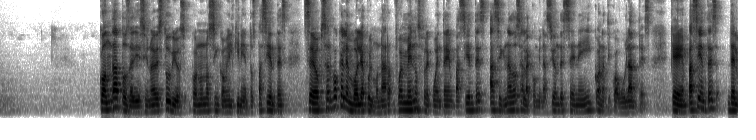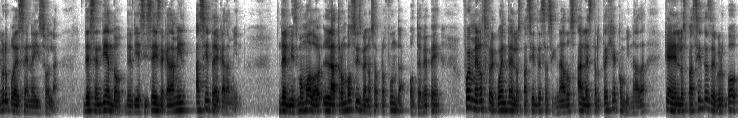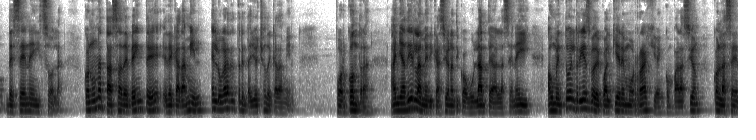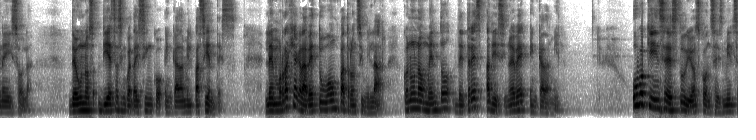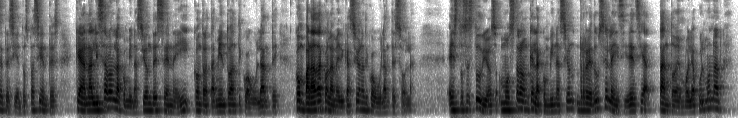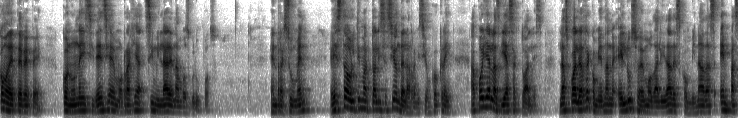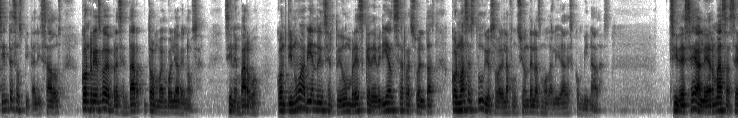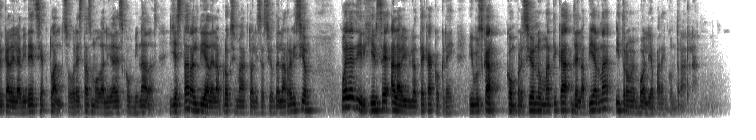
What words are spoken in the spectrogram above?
Con datos de 19 estudios con unos 5.500 pacientes, se observó que la embolia pulmonar fue menos frecuente en pacientes asignados a la combinación de CNI con anticoagulantes que en pacientes del grupo de CNI sola, descendiendo de 16 de cada mil a 7 de cada mil. Del mismo modo, la trombosis venosa profunda, o TVP, fue menos frecuente en los pacientes asignados a la estrategia combinada que en los pacientes del grupo de CNI sola, con una tasa de 20 de cada mil en lugar de 38 de cada mil. Por contra, añadir la medicación anticoagulante a la CNI aumentó el riesgo de cualquier hemorragia en comparación con la CNI sola de unos 10 a 55 en cada mil pacientes. La hemorragia grave tuvo un patrón similar, con un aumento de 3 a 19 en cada mil. Hubo 15 estudios con 6.700 pacientes que analizaron la combinación de CNI con tratamiento anticoagulante comparada con la medicación anticoagulante sola. Estos estudios mostraron que la combinación reduce la incidencia tanto de embolia pulmonar como de TBP, con una incidencia de hemorragia similar en ambos grupos. En resumen, esta última actualización de la revisión Cochrane apoya las guías actuales, las cuales recomiendan el uso de modalidades combinadas en pacientes hospitalizados con riesgo de presentar tromboembolia venosa. Sin embargo, continúa habiendo incertidumbres que deberían ser resueltas con más estudios sobre la función de las modalidades combinadas. Si desea leer más acerca de la evidencia actual sobre estas modalidades combinadas y estar al día de la próxima actualización de la revisión, puede dirigirse a la biblioteca Cochrane y buscar compresión neumática de la pierna y tromboembolia para encontrarla.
